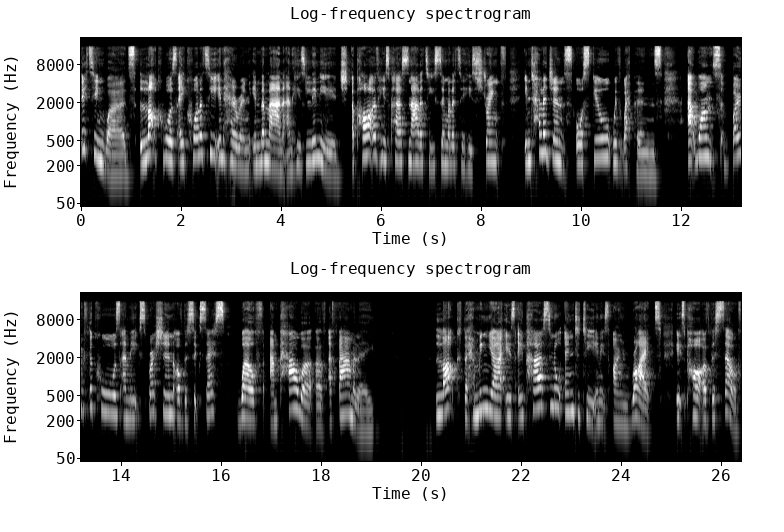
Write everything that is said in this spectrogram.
fitting words, luck was a quality inherent in the man and his lineage, a part of his personality similar to his strength, intelligence, or skill with weapons. At once, both the cause and the expression of the success, wealth, and power of a family. Luck, the Hamingja, is a personal entity in its own right. It's part of the self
